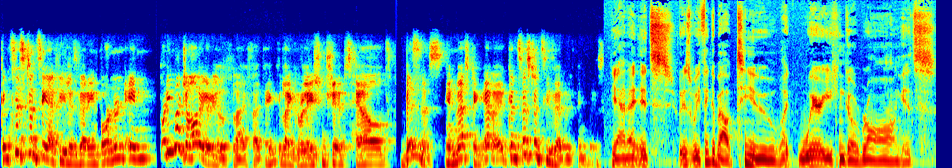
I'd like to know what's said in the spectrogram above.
Consistency, I feel, is very important in pretty much all areas of life, I think, like relationships, health, business, investing. Uh, consistency is everything, basically. Yeah. And it's, as we think about too, like where you can go wrong, it's,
